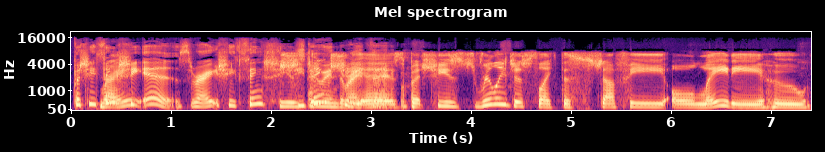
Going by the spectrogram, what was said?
But she thinks right? she is, right? She thinks she's she doing thinks the right is, thing. But she's really just like this stuffy old lady who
